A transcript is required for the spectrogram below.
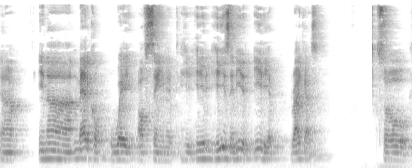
uh, in a medical way of saying it. He, he, he is an idiot, right, guys? So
